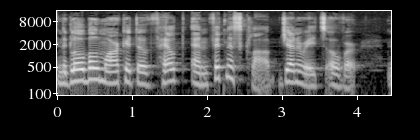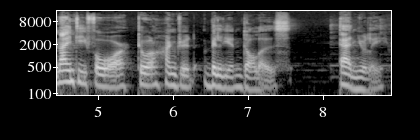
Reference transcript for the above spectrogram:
In the global market of health and fitness club generates over 94 to 100 billion dollars annually.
